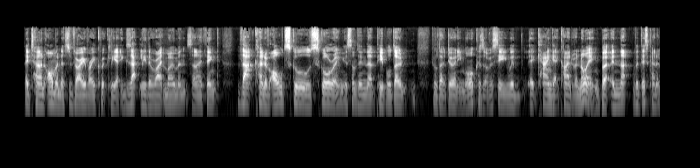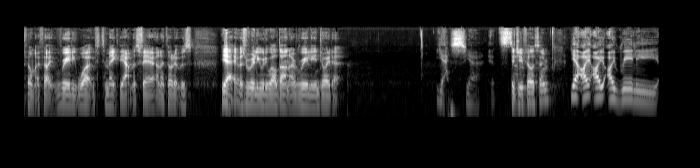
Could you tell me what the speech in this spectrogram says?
they turn ominous very, very quickly at exactly the right moments. And I think that kind of old school scoring is something that people don't people don't do anymore because obviously with it can get kind of annoying. But in that with this kind of film, I felt it really worked to make the atmosphere, and I thought it was yeah, it was really, really well done. I really enjoyed it. yes, yeah. It's Did you um, feel the same? Yeah, I, I, I really,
